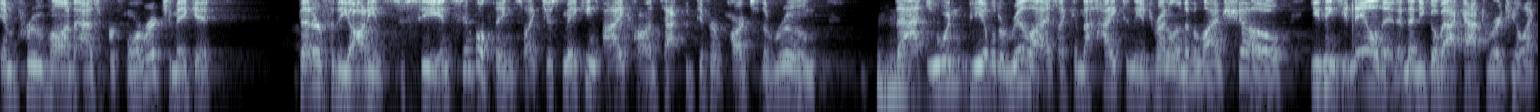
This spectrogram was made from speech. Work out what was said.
improve on as a performer to make it better for the audience to see. And simple things like just making eye contact with different parts of the room mm-hmm. that you wouldn't be able to realize, like in the height and the adrenaline of a live show, you think you nailed it. And then you go back afterwards and you're like,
